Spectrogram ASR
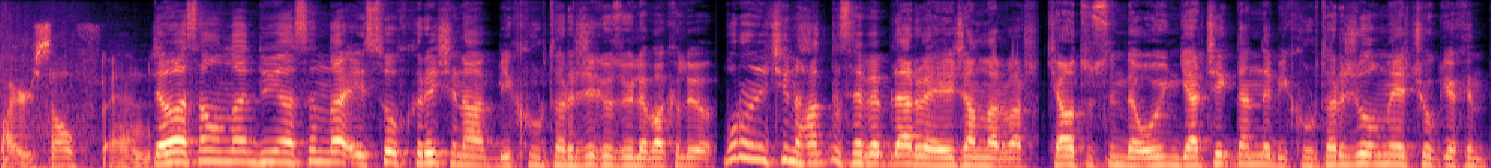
by yourself and Devasa online dünyasında Ace of Creation'a bir kurtarıcı gözüyle bakılıyor. Bunun için haklı sebepler ve heyecanlar var. Kağıt üstünde oyun gerçekten de bir kurtarıcı olmaya çok yakın.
